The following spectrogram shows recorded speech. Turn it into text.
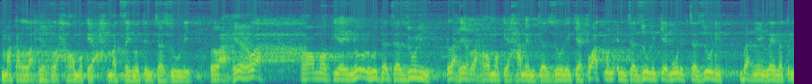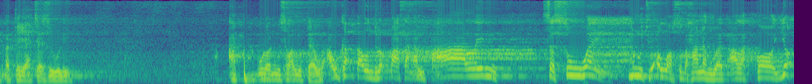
maka lahirlah Romo Kiai Ahmad Zainuddin Jazuli. Lahirlah Romo Kiai Nurul Huda Jazuli. Lahirlah Romo Kiai Hamim Jazuli Kiai Fuad Munim Jazuli Kiai Munif Jazuli Mbah Nyai Lailatul Badriyah Jazuli. Apa kula niku selalu dawuh aku gak tau ndelok pasangan paling sesuai menuju Allah Subhanahu wa taala koyok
